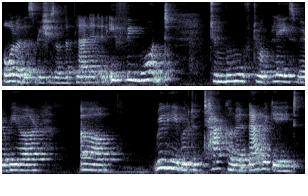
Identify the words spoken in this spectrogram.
all other species on the planet? And if we want to move to a place where we are uh, really able to tackle and navigate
